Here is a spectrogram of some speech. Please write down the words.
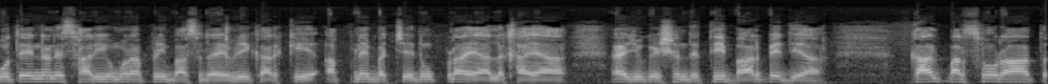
ਉਹ ਤੇ ਇਹਨਾਂ ਨੇ ਸਾਰੀ ਉਮਰ ਆਪਣੀ ਬੱਸ ਡਰਾਈਵਰੀ ਕਰਕੇ ਆਪਣੇ ਬੱਚੇ ਨੂੰ ਪੜਾਇਆ ਲਿਖਾਇਆ, ਐਜੂਕੇਸ਼ਨ ਦਿੱਤੀ, ਬਾਹਰ ਭੇਜਿਆ। ਕੱਲ ਪਰਸੋਂ ਰਾਤ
